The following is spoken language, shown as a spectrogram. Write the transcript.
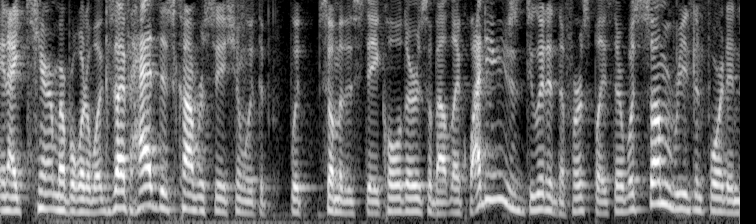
and I can't remember what it was because I've had this conversation with the, with some of the stakeholders about like why didn't you just do it in the first place? There was some reason for it, and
